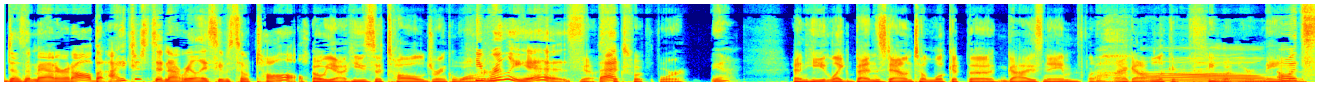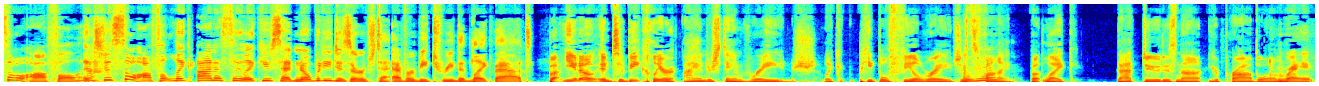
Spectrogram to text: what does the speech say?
doesn't matter at all, but I just did not realize he was so tall. Oh yeah, he's a tall drink of water. He really is. yeah, That- six foot four. Yeah. And he like bends down to look at the guy's name. Like I gotta look at see what your name is. Oh, is. it's so awful. It's just so awful. Like honestly, like you said, nobody deserves to ever be treated like that. But you know, and to be clear, I understand rage. Like people feel rage. It's Mhm. fine. But like that dude is not your problem. Right.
